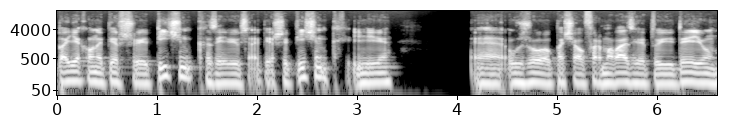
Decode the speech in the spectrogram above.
паехаў на першы пічынг заявіўся на першы пічынг і ўжо пачаў фармаваць гэтую ідэю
